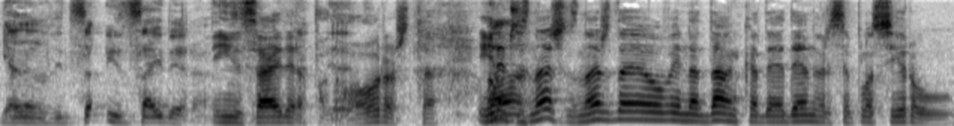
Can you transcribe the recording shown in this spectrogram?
Jedan od insa- insajdera. Insidera, pa dobro, šta. Inače, A. znaš, znaš da je ovaj na dan kada je Denver se plasirao u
